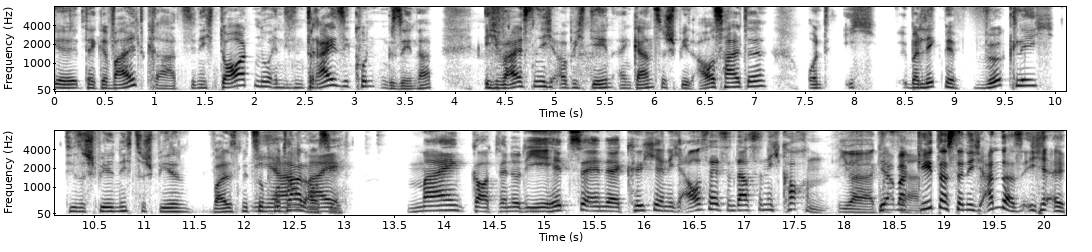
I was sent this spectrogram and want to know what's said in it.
der Gewaltgrad, den ich dort nur in diesen drei Sekunden gesehen habe, ich weiß nicht, ob ich den ein ganzes Spiel aushalte. Und ich überlege mir wirklich, dieses Spiel nicht zu spielen, weil es mir zu ja, brutal mei. aussieht. Mein Gott, wenn du die Hitze in der Küche nicht aushältst, dann darfst du nicht kochen, lieber Christian. Ja, aber geht das denn nicht anders? Ich, äh,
